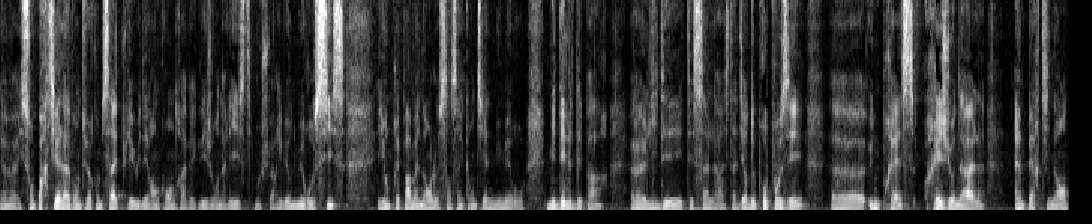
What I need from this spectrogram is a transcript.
euh, ils sont partis à l'aventure comme ça, et puis il y a eu des rencontres avec des journalistes. Moi, je suis arrivé au numéro 6, et on prépare maintenant le 150e numéro. Mais dès le départ, euh, l'idée était celle-là, c'est-à-dire de proposer euh, une presse régionale, impertinente,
